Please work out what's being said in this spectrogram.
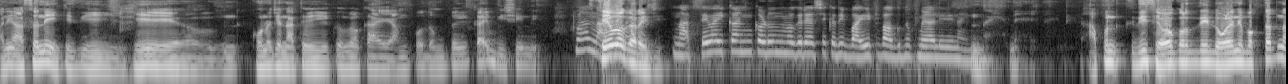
आणि असं नाही की हे- कोणाचे नातेवाईक किंवा काय अमको दमको काही विषय नाही. सेवा करायची. नातेवाईकांकडून वगैरे अशी कधी वाईट वागणूक मिळालेली नाही. नाही नाही. आपण कधी सेवा करतो ते डोळ्याने बघतात ना.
